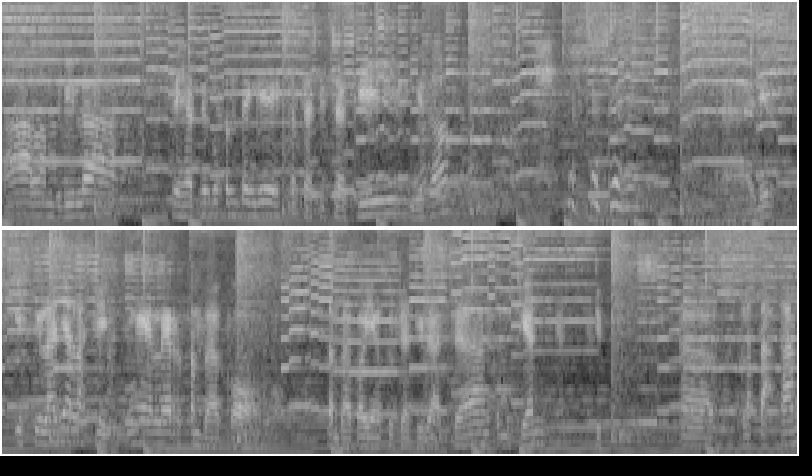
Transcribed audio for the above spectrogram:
Alhamdulillah sehat itu penting ke kerja dijagi gitu. nah ini istilahnya lagi ngeler tembakau tembakau yang sudah dirajang kemudian diletakkan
